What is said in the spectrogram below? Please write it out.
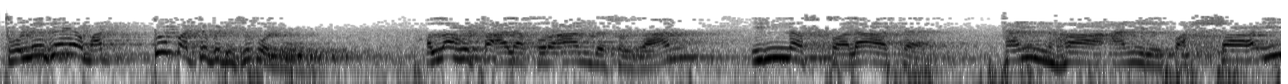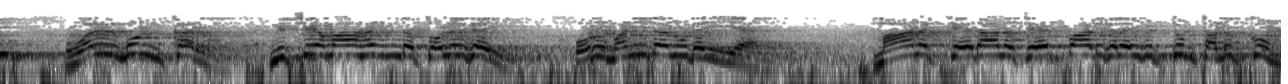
தொழுகையை மட்டும் பட்டு பிடிச்சு கொள்வோம். அல்லாஹு தாலா குரான் சொல்றான் இன்ன ஸலாத தன்ஹா அனில் பஷாயி வல் முன்கர். நிச்சயமாக இந்த தொழுகை ஒரு மனிதனுடைய மானக்கேடான செயற்பாடுகளை விட்டும் தடுக்கும்.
